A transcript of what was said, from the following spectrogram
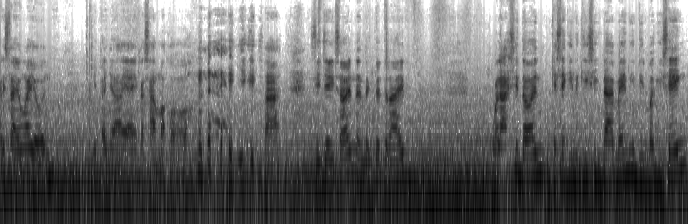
Palis tayo ngayon. Kita niya, ayan yung kasama ko. oh. Isa, si Jason ang nagda-drive. Wala si Don kasi ginigising namin, hindi magising.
